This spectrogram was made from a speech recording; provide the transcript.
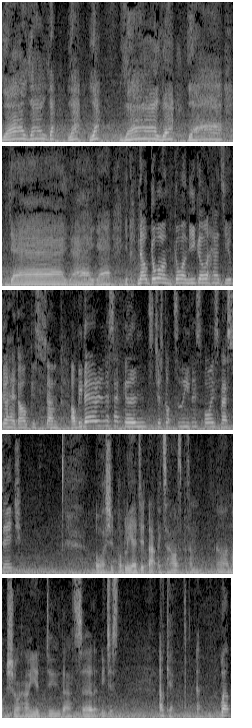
yeah, yeah, yeah, yeah, yeah. Yeah, yeah, yeah, yeah, yeah, yeah, yeah. No, go on, go on. You go ahead. You go ahead. I'll just um, I'll be there in a second. Just got to leave this voice message. Oh, I should probably edit that bit out, but I'm oh, I'm not sure how you do that. So let me just. Okay. Uh, well,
